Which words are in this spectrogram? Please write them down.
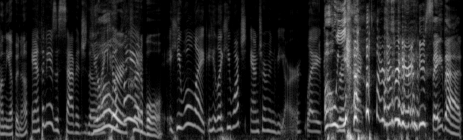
on the up and up. Anthony is a savage though. y'all like, are play- incredible. He will like he like he watched Antrum in VR. Like Oh yeah. I remember hearing you say that.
